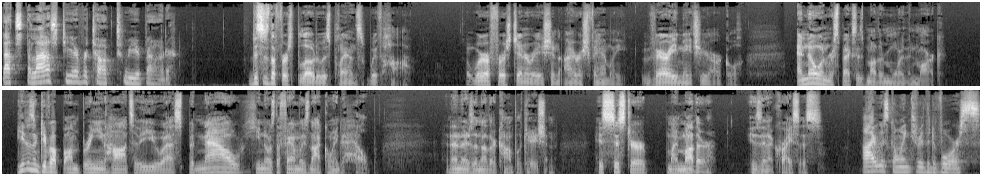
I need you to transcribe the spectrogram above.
that's the last he ever talked to me about her. This is the first blow to his plans with Ha. We're a first generation Irish family, very matriarchal. And no one respects his mother more than Mark. He doesn't give up on bringing Ha to the U.S., but now he knows the family's not going to help. And then there's another complication. His sister, my mother, is in a crisis. I was going through the divorce.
